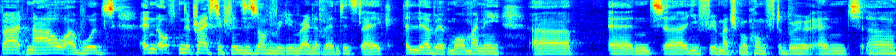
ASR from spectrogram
But now I would, and often the price difference is not really relevant. It's like a little bit more money. Uh, and uh, you feel much more comfortable and uh,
